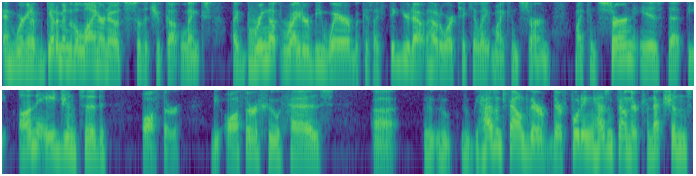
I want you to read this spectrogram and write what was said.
and we're going to get them into the liner notes so that you've got links. I bring up Writer Beware because I figured out how to articulate my concern. My concern is that the unagented author, the author who has uh, who, who hasn't found their their footing, hasn't found their connections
